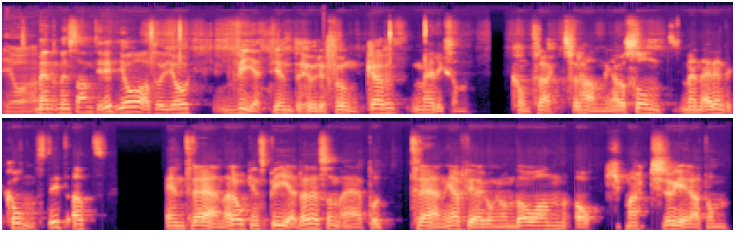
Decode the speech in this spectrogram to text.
ja, Men, men samtidigt, ja, alltså, jag vet ju inte hur det funkar med liksom, kontraktsförhandlingar och sånt. Men är det inte konstigt att en tränare och en spelare som är på träningar flera gånger om dagen och matcher och grejer, att de...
